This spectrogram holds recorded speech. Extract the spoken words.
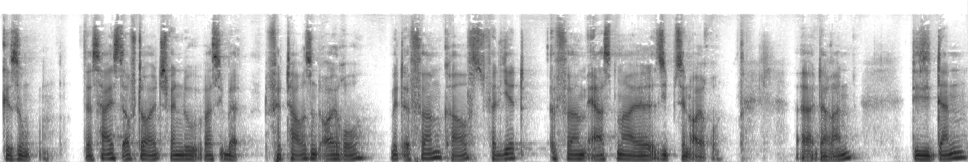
gesunken. Das heißt auf Deutsch, wenn du was über für 1000 Euro mit Affirm kaufst, verliert Affirm erstmal 17 Euro äh, daran, die sie dann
